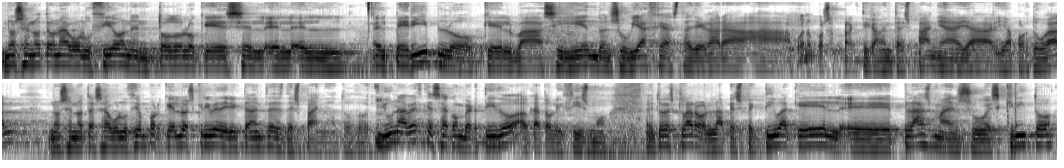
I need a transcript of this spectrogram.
no se nota una evolución en todo lo que es el, periplo que él va siguiendo en su viaje hasta llegar a, bueno, pues prácticamente a España y a, Portugal. No se nota esa evolución porque él lo escribe directamente desde España todo. Y una vez que se ha convertido al catolicismo. Entonces, claro, la perspectiva que él eh, plasma en su escrito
